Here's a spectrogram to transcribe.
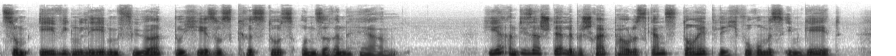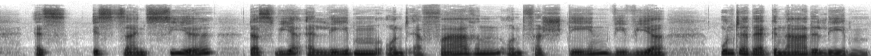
zum ewigen Leben führt durch Jesus Christus, unseren Herrn. Hier an dieser Stelle beschreibt Paulus ganz deutlich, worum es ihm geht. Es ist sein Ziel, dass wir erleben und erfahren und verstehen, wie wir unter der Gnade leben,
